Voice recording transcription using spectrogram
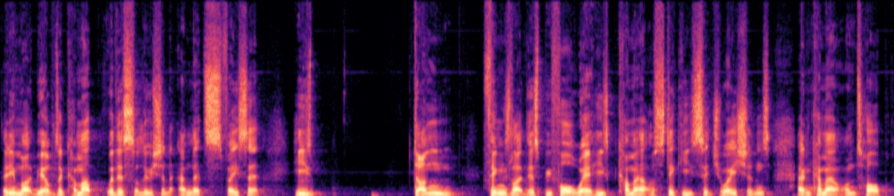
that he might be able to come up with a solution. And let's face it, he's done things like this before where he's come out of sticky situations and come out on top.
